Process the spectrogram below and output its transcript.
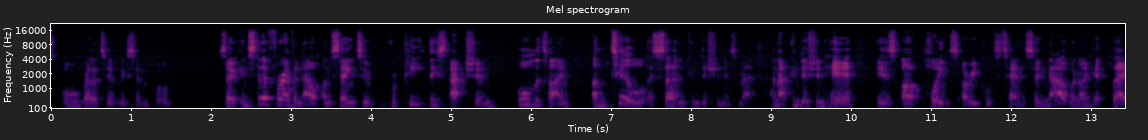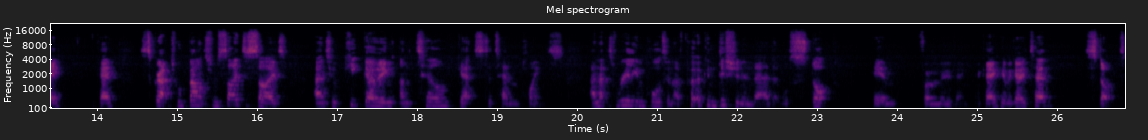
it's all relatively simple. So instead of forever now, I'm saying to repeat this action all the time until a certain condition is met. And that condition here is our points are equal to 10. So now when I hit play, okay, Scratch will bounce from side to side and he'll keep going until gets to 10 points. And that's really important. I've put a condition in there that will stop him from moving. Okay, here we go, 10, stopped.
